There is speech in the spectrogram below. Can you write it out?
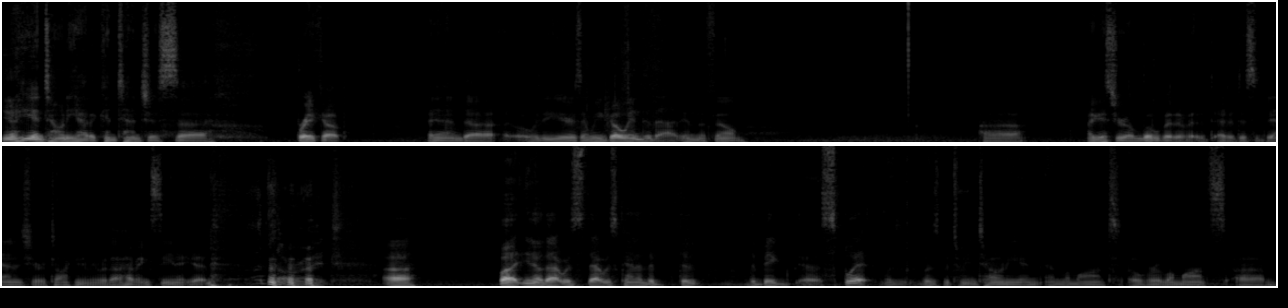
you know, he and Tony had a contentious uh, breakup, and uh, over the years, and we go into that in the film. I guess you're a little bit of a, at a disadvantage here talking to me without having seen it yet. That's all right. uh, but you know that was that was kind of the the, the big uh, split was was between Tony and, and La Monte over La Monte's um,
